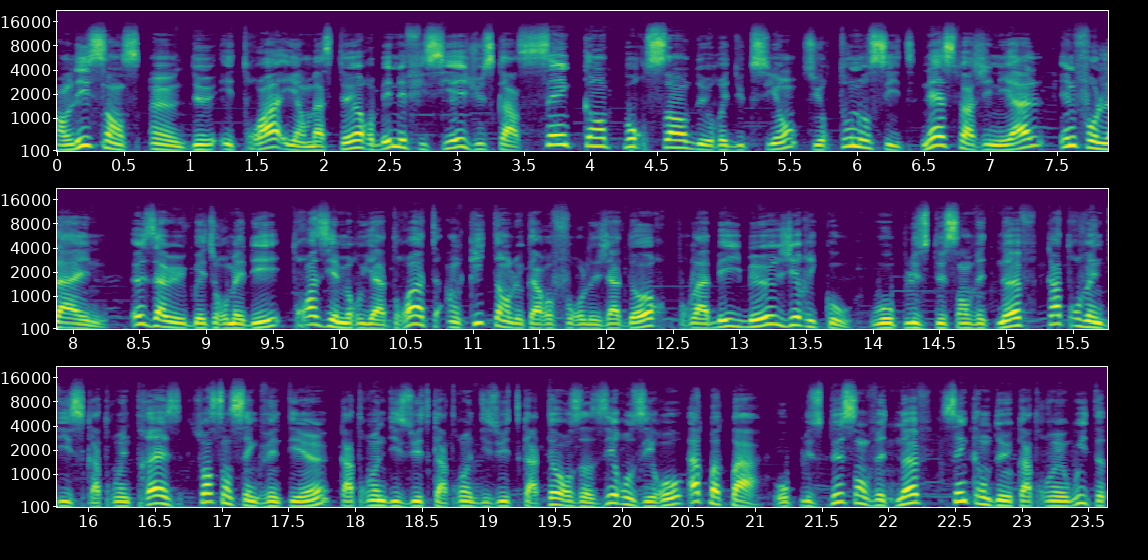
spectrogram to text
En licence 1, 2 et 3 et en master, bénéficiez jusqu'à 50% de réduction sur tous nos sites. N'est-ce pas génial? Infoline Esaü Bedjourmedi, 3e rue à droite en quittant le carrefour Le Jador pour la BIBE Jéricho ou au plus 229 90 93 65 21 98 98 14 00 à Kpakpa au plus 229 52 88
